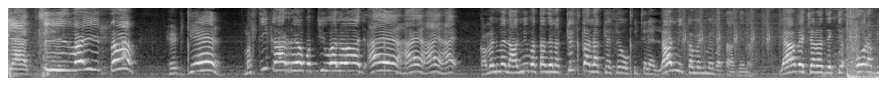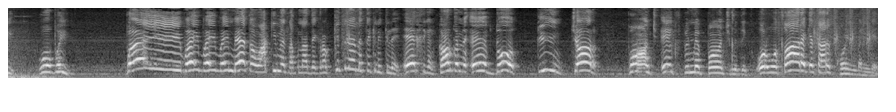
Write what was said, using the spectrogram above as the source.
ये चीज़ भाई साहब हेडगेयर मस्ती कर रहे हो, पबजी वालों आज। आए, हाय हाय हाय। कमेंट में लाजमी बता देना किसका लक कैसे ओपी चले लाजमी कमेंट में बता देना। यहाँ पे चलो देखते और अभी वो भाई भाई भाई भाई भाई, मैं तो वाकई में सपना देख रहा हूँ। कितने में तक निकले एक सेकंड काउंट करने। एक, दो, तीन, चार, पाँच। एक स्पिन में पाँच मिथिक और वो सारे के सारे खोइन बन गए।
